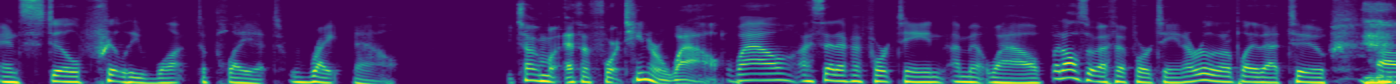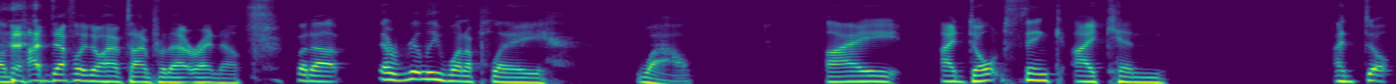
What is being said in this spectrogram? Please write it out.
and still really want to play it right now. You talking about FF14 or WoW? WoW, I said FF14, I meant WoW, but also FF14. I really want to play that too. Um, I definitely don't have time for that right now, but uh, I really want to play WoW. I I don't think I can. I don't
